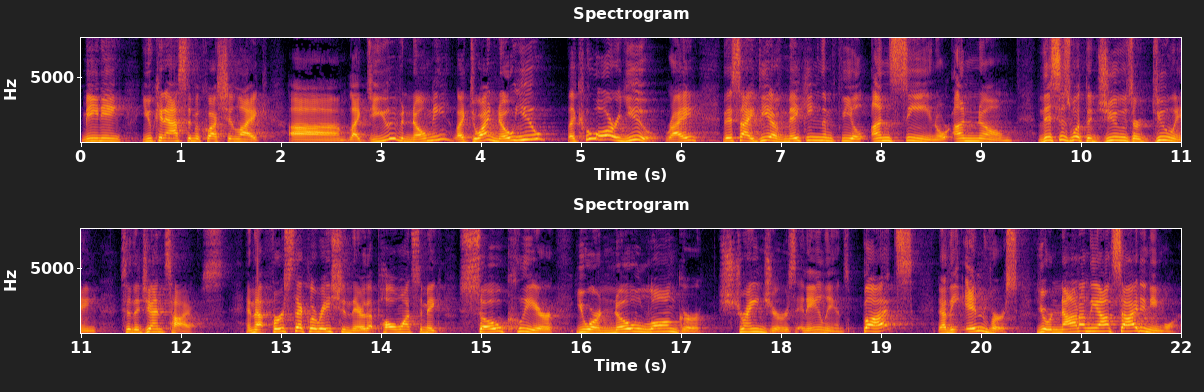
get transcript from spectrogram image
Meaning, you can ask them a question like, um, like, do you even know me? Like, do I know you? Like, who are you, right? This idea of making them feel unseen or unknown. This is what the Jews are doing to the Gentiles. And that first declaration there that Paul wants to make so clear you are no longer strangers and aliens. But, now the inverse, you're not on the outside anymore.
